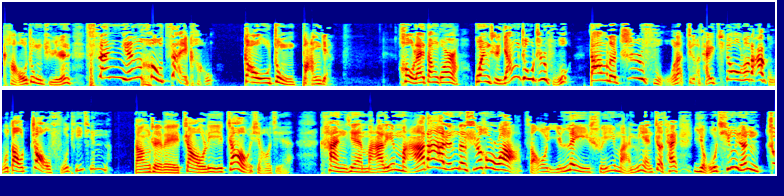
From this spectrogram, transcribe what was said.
考中举人，三年后再考，高中榜眼。后来当官啊，官至扬州知府，当了知府了，这才敲锣打鼓到赵府提亲呢。当这位赵丽赵小姐。看见马林马大人的时候啊，早已泪水满面，这才有情人终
